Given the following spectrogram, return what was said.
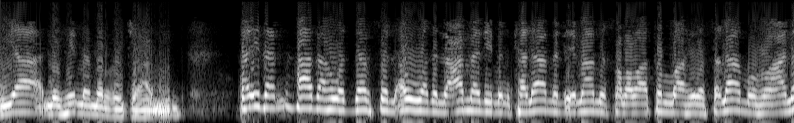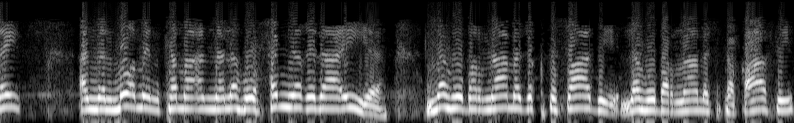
يا لهمم الرجال. فإذا هذا هو الدرس الأول العملي من كلام الإمام صلوات الله وسلامه عليه. أن المؤمن كما أن له حمية غذائية له برنامج اقتصادي له برنامج ثقافي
